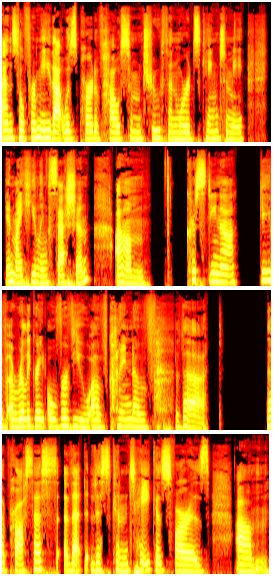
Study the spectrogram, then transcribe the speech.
And so for me, that was part of how some truth and words came to me in my healing session. Um, Christina gave a really great overview of kind of the the process that this can take as far as um,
